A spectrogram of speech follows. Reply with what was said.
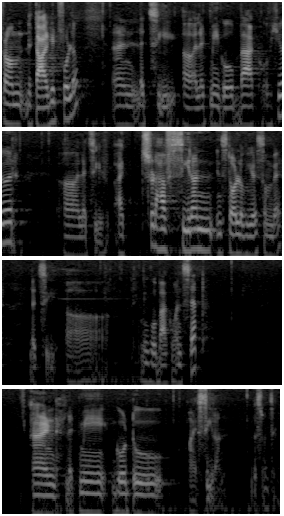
from the target folder. And let's see, uh, let me go back over here. Uh, let's see, I should have crun installed over here somewhere. Let's see, uh, let me go back one step and let me go to my C crun. Just one second.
